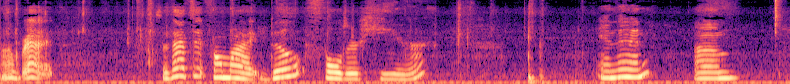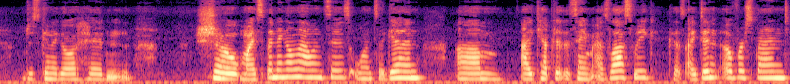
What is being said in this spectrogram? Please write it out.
All right. So that's it for my bill folder here. And then, um, I'm just going to go ahead and show my spending allowances once again. Um, I kept it the same as last week because I didn't overspend.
